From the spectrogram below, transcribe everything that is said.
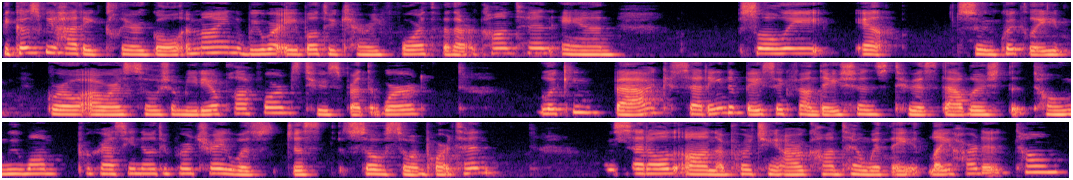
because we had a clear goal in mind, we were able to carry forth with our content and slowly and soon quickly grow our social media platforms to spread the word. Looking back, setting the basic foundations to establish the tone we want Procrastinote to portray was just so, so important. We settled on approaching our content with a lighthearted tone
